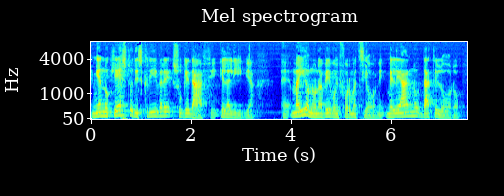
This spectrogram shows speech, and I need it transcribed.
mi hanno chiesto di scrivere su Gheddafi e la Libia, eh, ma io non avevo informazioni, me le hanno date loro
